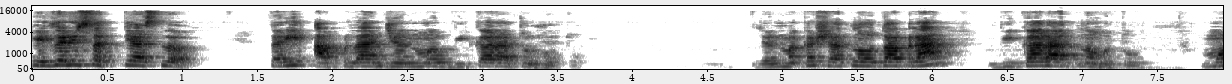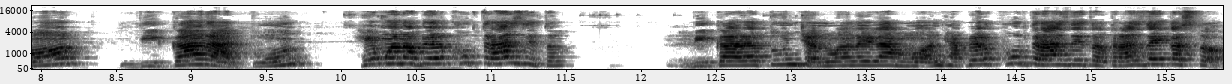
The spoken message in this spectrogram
हे जरी सत्य असलं तरी आपला जन्म विकारातून होतो. जन्म कशात नव्हता आपला? विकारात होतो. मग विकारातून हे मन आपल्याला खूप त्रास देतं. विकारातून जन्मलेला मन हे आपल्याला खूप त्रास देतं. त्रासदायक असतं.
